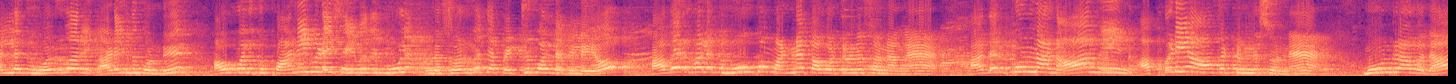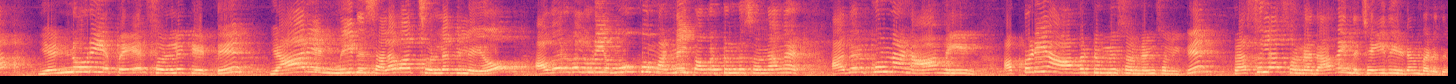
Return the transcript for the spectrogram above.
அல்லது ஒருவரை அடைந்து கொண்டு அவங்களுக்கு பணிவிடை செய்வதன் மூலம் இந்த சொர்க்கத்தை பெற்றுக்கொள்ளவில்லையோ? அவர்களது மூக்கும் மண்ணை கவட்டும்னு சொன்னாங்க. அதற்கும் நான் ஆமீன் அப்படியே ஆகட்டும்னு சொன்னேன். மூன்றாவதா என்னுடைய பெயர் சொல்ல கேட்டு யார் என் மீது செலவாத் சொல்லவில்லையோ அவர்களுடைய மூக்கும் மண்ணை கவட்டும்னு சொன்னாங்க. அதற்கும் நான் ஆமீன். அப்படியே ஆகட்டும்னு சொன்னேன்னு சொல்லிட்டு ரசுலா சொன்னதாக இந்த செய்தி இடம்பெறுது.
